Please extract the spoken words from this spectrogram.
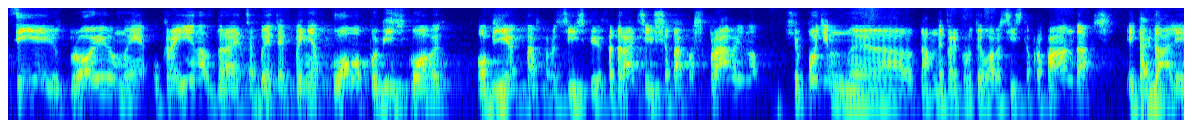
цією зброєю ми Україна збирається бити винятково по військових об'єктах Російської Федерації, що також правильно, щоб потім е, там не прикрутила російська пропаганда і так далі.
